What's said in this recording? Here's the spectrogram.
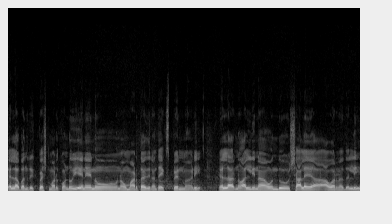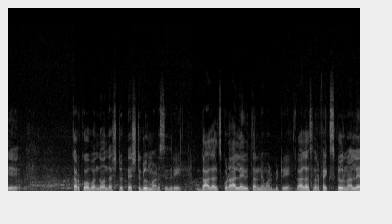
ಎಲ್ಲ ಬಂದು ರಿಕ್ವೆಸ್ಟ್ ಮಾಡಿಕೊಂಡು ಏನೇನು ನಾವು ಮಾಡ್ತಾ ಅಂತ ಎಕ್ಸ್ಪ್ಲೇನ್ ಮಾಡಿ ಎಲ್ಲರನ್ನೂ ಅಲ್ಲಿನ ಒಂದು ಶಾಲೆಯ ಆವರಣದಲ್ಲಿ ಕರ್ಕೊಬಂದು ಒಂದಷ್ಟು ಟೆಸ್ಟ್ಗಳು ಮಾಡಿಸಿದ್ರಿ. ಗಾಗಲ್ಸ್ ಕೂಡ ಅಲ್ಲೇ ವಿತರಣೆ ಮಾಡಿಬಿಟ್ರಿ. ಗಾಗಲ್ಸ್ ಅಂದರೆ ಫೆಕ್ಸ್ಗಳನ್ನ ಅಲ್ಲೇ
